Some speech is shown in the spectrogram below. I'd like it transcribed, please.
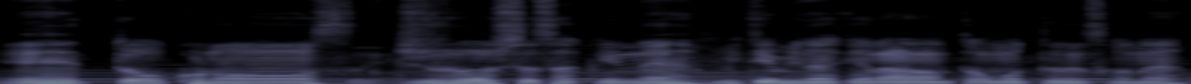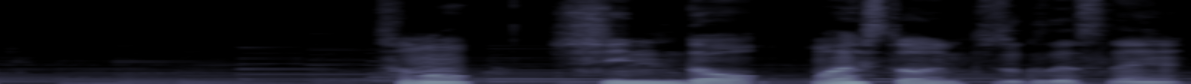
えっ、ー、と、この受賞した作品ね、見てみなきゃなと思ってるんですけどね。その振動、マエストロに続くですね、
